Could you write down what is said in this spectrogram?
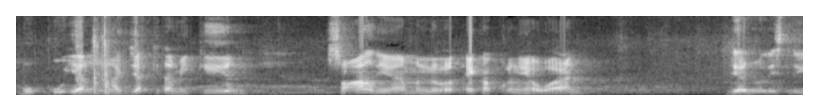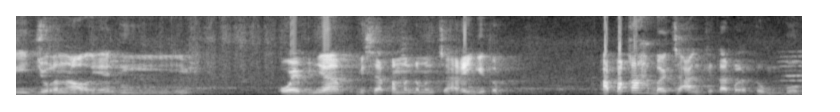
buku yang ngajak kita mikir. Soalnya menurut Eka Kurniawan dia nulis di jurnalnya di webnya bisa teman-teman cari gitu. Apakah bacaan kita bertumbuh?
